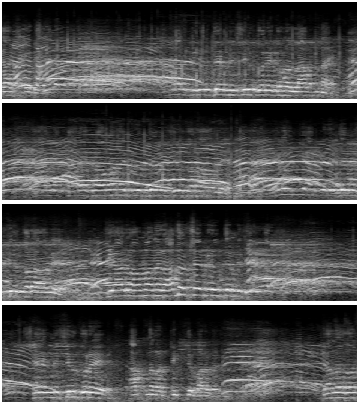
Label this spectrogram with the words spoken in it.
কাজ করি। আমার বিরুদ্ধে মিছিল করে কোনো লাভ নাই। তারেক রহমানের বিরুদ্ধে মিছিল করা হবে। বেগম জিয়ার বিরুদ্ধে মিছিল করা হবে। জিয়াউর রহমানের আদর্শের বিরুদ্ধে মিছিল করা সেই মিছিল করে আপনারা টিকতে পারবেন। জনগণ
